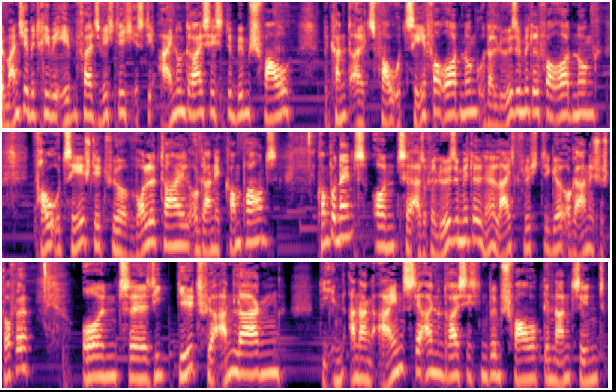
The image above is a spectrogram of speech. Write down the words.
Für manche Betriebe ebenfalls wichtig ist die 31. BIMSCH-V, bekannt als VOC-Verordnung oder Lösemittelverordnung. VOC steht für Volatile Organic Compounds, Components und äh, also für Lösemittel, ne, leichtflüchtige organische Stoffe. Und äh, sie gilt für Anlagen, die in Anhang 1 der 31. BIMSCH-V genannt sind,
